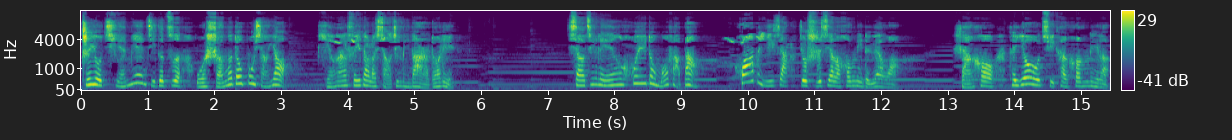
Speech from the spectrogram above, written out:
只有前面几个字，我什么都不想要，平安飞到了小精灵的耳朵里。小精灵挥动魔法棒，哗的一下就实现了亨利的愿望。然后他又去看亨利了。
